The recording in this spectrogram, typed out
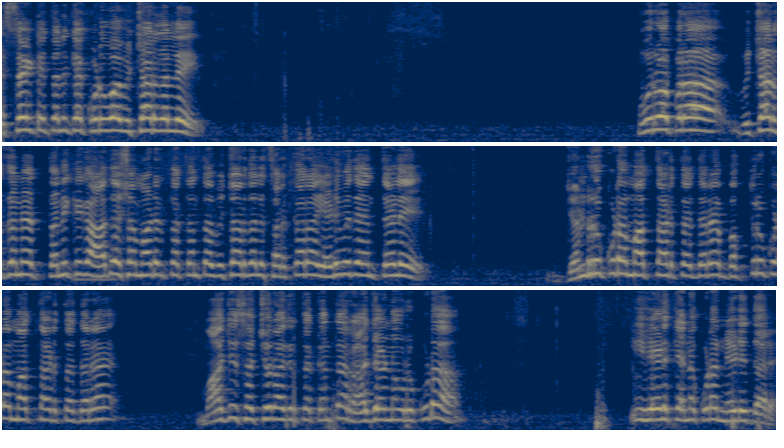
ಎಸ್ ಐ ಟಿ ತನಿಖೆ ಕೊಡುವ ವಿಚಾರದಲ್ಲಿ ಪೂರ್ವಪರ ವಿಚಾರಿಸನೆ ತನಿಖೆಗೆ ಆದೇಶ ಮಾಡಿರ್ತಕ್ಕಂಥ ವಿಚಾರದಲ್ಲಿ ಸರ್ಕಾರ ಎಡವಿದೆ ಅಂತೇಳಿ ಜನರು ಕೂಡ ಮಾತನಾಡ್ತಾ ಇದ್ದಾರೆ, ಭಕ್ತರು ಕೂಡ ಮಾತನಾಡ್ತಾ ಇದ್ದಾರೆ. ಮಾಜಿ ಸಚಿವರಾಗಿರ್ತಕ್ಕಂಥ ರಾಜಣ್ಣವರು ಕೂಡ ಈ ಹೇಳಿಕೆಯನ್ನು ಕೂಡ ನೀಡಿದ್ದಾರೆ.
